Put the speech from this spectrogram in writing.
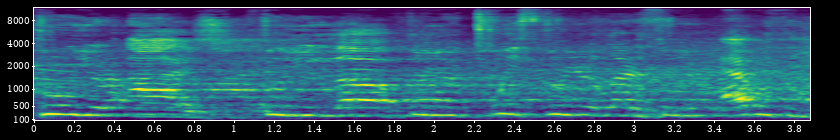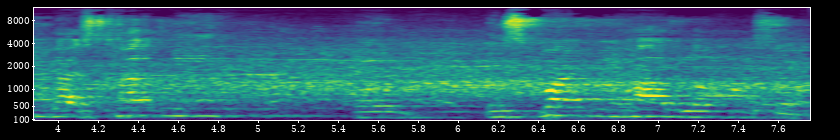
through your eyes, through your love, through your tweets, through your letters, through everything. You guys taught me and inspired me how to love myself.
